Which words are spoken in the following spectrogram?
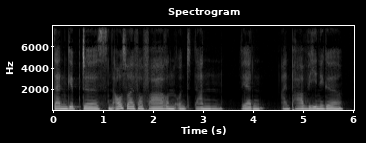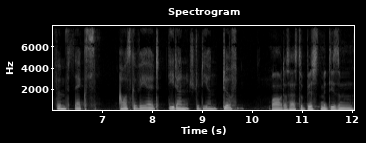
Dann gibt es ein Auswahlverfahren und dann werden ein paar wenige, fünf, sechs ausgewählt, die dann studieren dürfen. Wow, das heißt, du bist mit diesem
